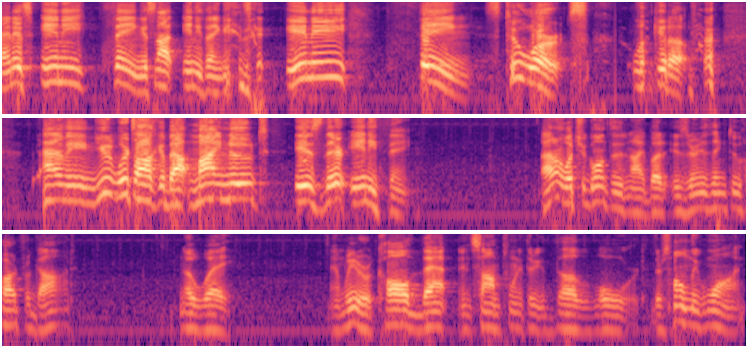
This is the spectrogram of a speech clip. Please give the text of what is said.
And it's anything. It's not anything, it's anything. It's two words. Look it up. I mean, you, we're talking about minute. Is there anything? I don't know what you're going through tonight, but is there anything too hard for God? No way. And we are called that in Psalm 23 the Lord. There's only one,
